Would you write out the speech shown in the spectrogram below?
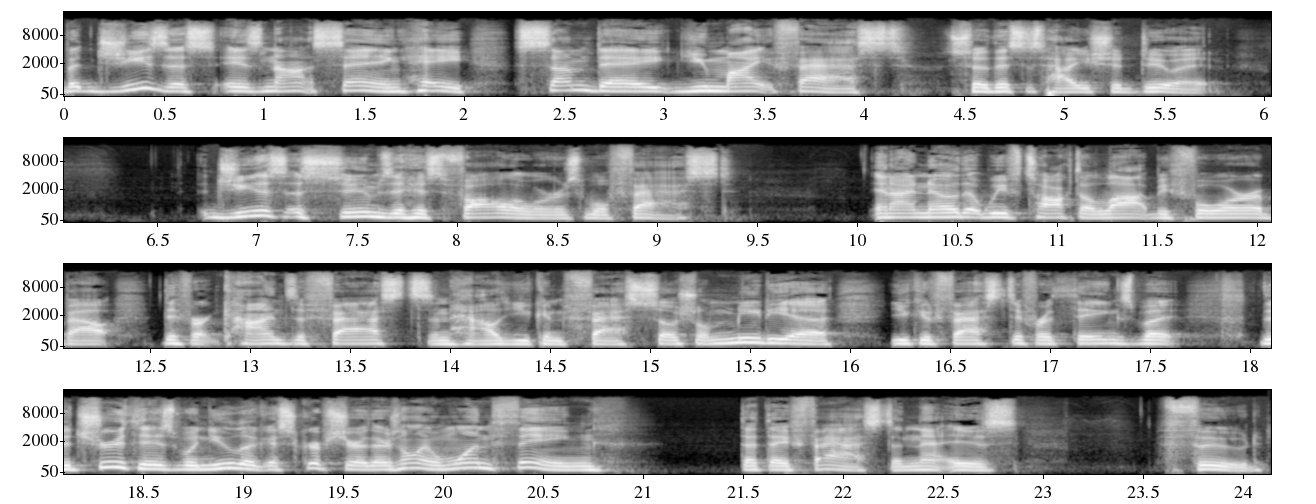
But Jesus is not saying, hey, someday you might fast, so this is how you should do it. Jesus assumes that his followers will fast. And I know that we've talked a lot before about different kinds of fasts and how you can fast social media, you could fast different things. But the truth is, when you look at scripture, there's only one thing that they fast, and that is food.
